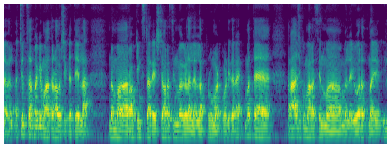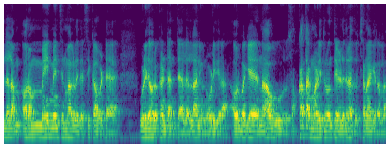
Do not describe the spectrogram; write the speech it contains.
level Achyut sir ಬಗ್ಗೆ ಮಾತಾಡೋ ಅವಶ್ಯಕತೆ ಇಲ್ಲ. ನಮ್ಮ ರಾಕಿಂಗ್ ಸ್ಟಾರ್ ಎಷ್ಟು ಅವರ ಸಿನಿಮಾಗಳಲ್ಲೆಲ್ಲ ಪ್ರೂವ್ ಮಾಡ್ಕೊಂಡಿದ್ದಾರೆ. ಮತ್ತು ರಾಜ್ಕುಮಾರ ಸಿನಿಮಾ ಆಮೇಲೆ ಯುವರತ್ನ, ಇಲ್ಲೆಲ್ಲ ಅವರ ಮೇನ್ ಮೇನ್ ಸಿನಿಮಾಗಳಿದೆ ಸಿಕ್ಕಾಪಟ್ಟೆ ಉಳಿದವರು ಕಂಡಂತೆ, ಅಲ್ಲೆಲ್ಲ ನೀವು ನೋಡಿದ್ದೀರಾ. ಅವ್ರ ಬಗ್ಗೆ ನಾವು ಸಖತ್ತಾಗಿ ಮಾಡಿದ್ರು ಅಂತ ಹೇಳಿದ್ರೆ ಅದು ಚೆನ್ನಾಗಿರಲ್ಲ.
